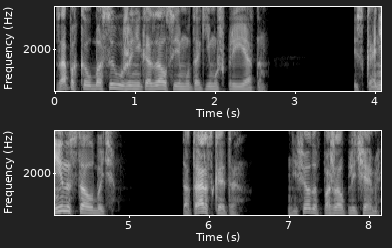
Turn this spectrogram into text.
Запах колбасы уже не казался ему таким уж приятным. «Из конины, стал быть? Татарская-то?» Нефедов пожал плечами.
